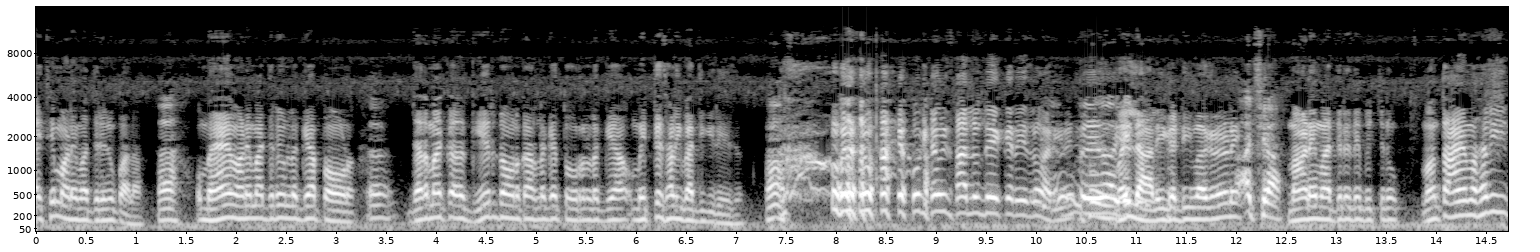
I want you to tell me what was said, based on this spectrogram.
ਇੱਥੇ ਮਾਣੇ ਮਾਜਰੇ ਨੂੰ ਪਾ ਲਾ। ਹਾਂ। ਉਹ ਮੈਂ ਮਾਣੇ ਮਾਜਰੇ ਨੂੰ ਲੱਗਿਆ ਪਾਉਣ। ਹਾਂ, ਜਦ ਮੈਂ ਗੇਅਰ ਡਾਊਨ ਕਰਨ ਲੱਗਿਆ ਤੋਰਨ ਲੱਗਿਆ ਉਹ ਮੇਤੇ ਸਾਲੀ ਵੱਜ ਗਈ ਰੇਸ। ਹਾਂ ਉਹ ਕਹਿੰਦਾ ਵੀ ਸਾਨੂੰ ਦੇਖ ਕੇ ਰੇਸ ਮਾਰੀ ਨੇ ਬਈ ਲਾ ਲਈ ਗੱਡੀ ਮਗਰ ਉਹਨਾਂ। ਨੇ ਅੱਛਾ। ਮਾਣੇ ਮਾਜਰੇ ਦੇ ਵਿੱਚ ਨੂੰ। ਮੈਂ ਤਾਂ ਆਇਆ ਮੈਂ ਕਿਹਾ ਵੀ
